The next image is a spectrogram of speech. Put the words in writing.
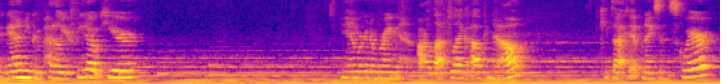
Again, you can pedal your feet out here. And we're gonna bring our left leg up now. Keep that hip nice and square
